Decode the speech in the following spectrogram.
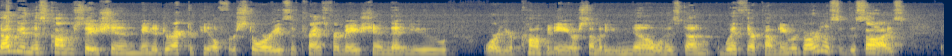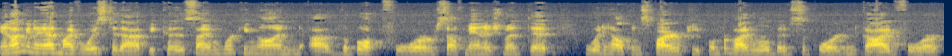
Doug, in this conversation, made a direct appeal for stories of transformation that you or your company or somebody you know has done with their company, regardless of the size. And I'm going to add my voice to that because I'm working on uh, the book for self management that would help inspire people and provide a little bit of support and guide for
